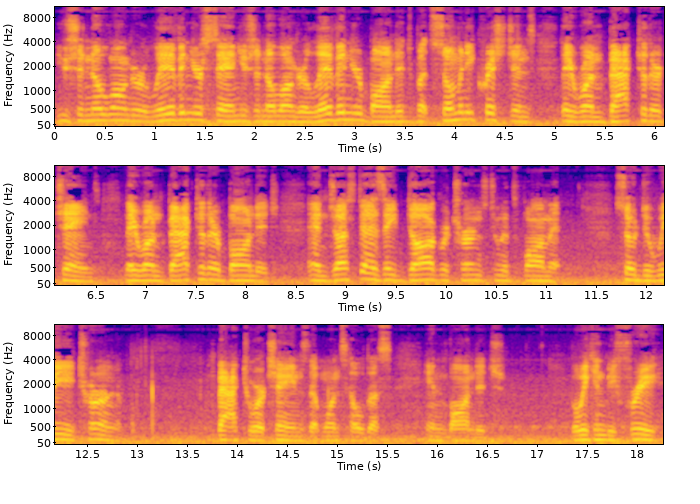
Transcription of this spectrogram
you should no longer live in your sin. You should no longer live in your bondage. But so many Christians, they run back to their chains, they run back to their bondage. And just as a dog returns to its vomit, so do we turn back to our chains that once held us in bondage. But we can be free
